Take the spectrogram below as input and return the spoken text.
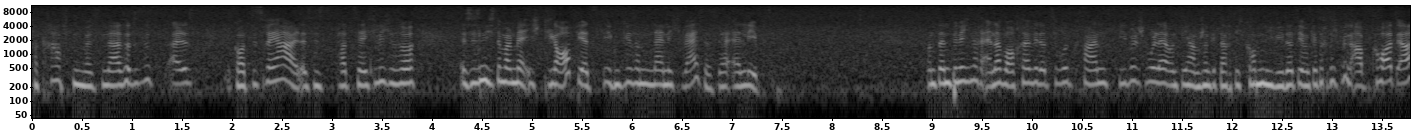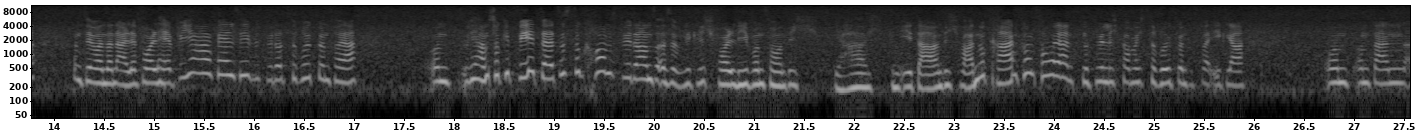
verkraften müssen. Also das ist alles, Gott ist real. Es ist tatsächlich so, es ist nicht einmal mehr, ich glaube jetzt irgendwie, sondern nein, ich weiß es, er erlebt. Und dann bin ich nach einer Woche wieder zurückgefahren, Bibelschule, und die haben schon gedacht, ich komme nie wieder. Die haben gedacht, ich bin abgehauen, ja. Und die waren dann alle voll happy, ja, Felsi, bist wieder zurück und so, ja. Und wir haben so gebetet, dass du kommst wieder und so. Also wirklich voll lieb und so. Und ich, ja, ich bin eh da und ich war nur krank und so, ja. Und natürlich komme ich zurück und das war eh klar. Und, und dann, äh,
